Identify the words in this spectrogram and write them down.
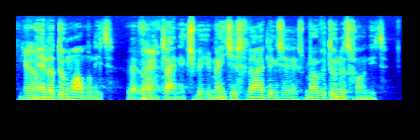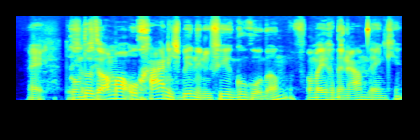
Ja. En dat doen we allemaal niet. We hebben nee. wel kleine experimentjes gedaan links en rechts, maar we doen het gewoon niet. Nee. Dus Komt het is... allemaal organisch binnen nu via Google dan? Vanwege de naam, denk je?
